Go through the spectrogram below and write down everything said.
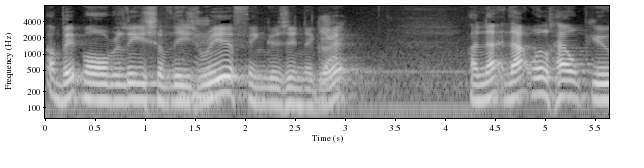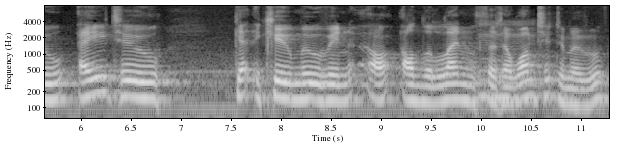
a bit more release of these rear fingers in the Mm-hmm. Yeah. And that, that will help you, A, to get the cue moving on, on the length that I want it to move,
